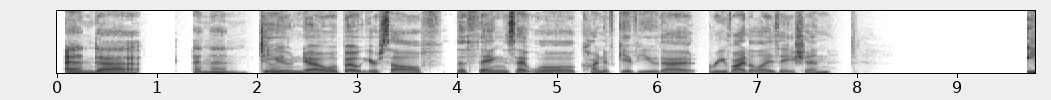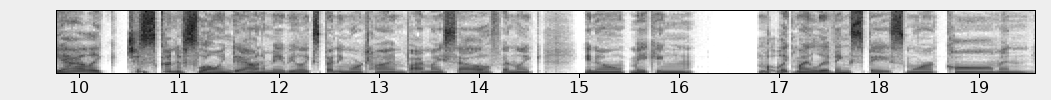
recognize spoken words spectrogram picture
and uh and then Do you know about yourself the things that will kind of give you that revitalization? Yeah, like just kind of slowing down and maybe like spending more time by myself and like, you know, making like my living space more calm and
